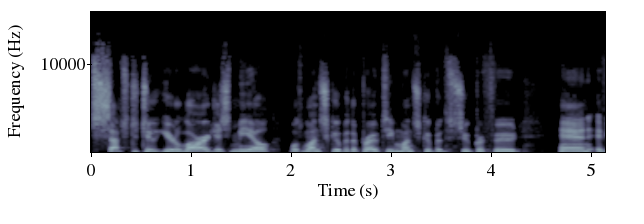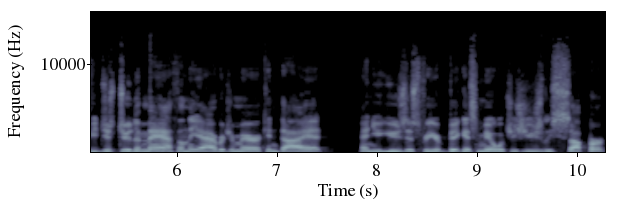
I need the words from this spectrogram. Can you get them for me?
Substitute your largest meal with one scoop of the protein, one scoop of the superfood. And if you just do the math on the average American diet and you use this for your biggest meal, which is usually supper,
